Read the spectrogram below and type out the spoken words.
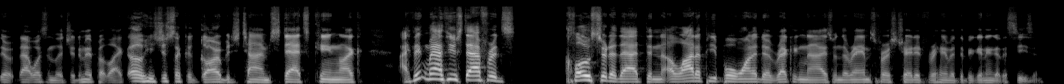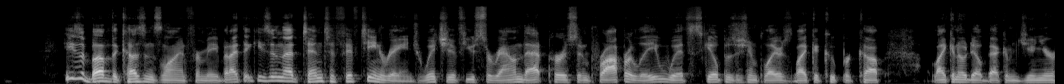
that that wasn't legitimate, but like, oh, he's just like a garbage time stats king. Like, I think Matthew Stafford's closer to that than a lot of people wanted to recognize when the Rams first traded for him at the beginning of the season. He's above the Cousins line for me, but I think he's in that 10 to 15 range, which, if you surround that person properly with skill position players like a Cooper Kupp, like an Odell Beckham Jr.,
